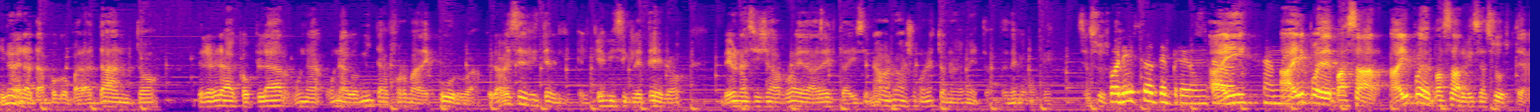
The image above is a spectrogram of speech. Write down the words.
y no era tampoco para tanto, pero era acoplar una, una gomita en forma de curva. Pero a veces, viste, el, el que es bicicletero ve una silla de rueda de esta y dice, no, no, yo con esto no me meto. ¿Entendés? Como que se asusta. Por eso te preguntaba. Ahí, ahí puede pasar, ahí puede pasar que se asusten.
